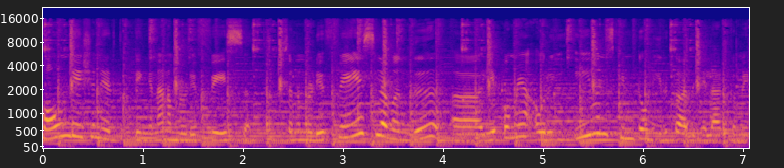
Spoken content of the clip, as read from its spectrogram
ஃபவுண்டேஷன் எடுத்துக்கிட்டிங்கன்னா நம்மளுடைய ஃபேஸ் ஸோ நம்மளுடைய ஃபேஸில் வந்து எப்போவுமே ஒரு ஈவன் ஸ்கின் டோன் இருக்காது எல்லாருக்குமே.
